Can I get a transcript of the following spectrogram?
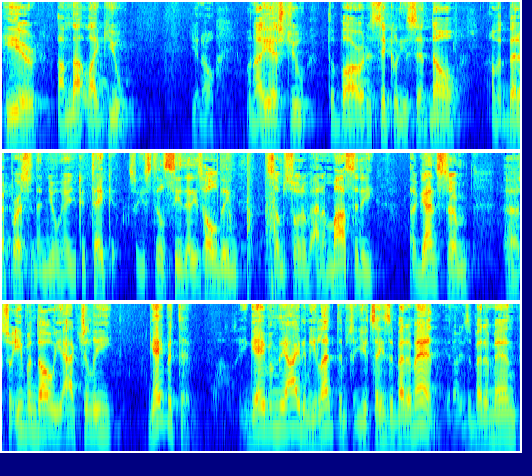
"Here, I'm not like you." You know, when I asked you to borrow the sickle, you said no. I'm a better person than you here. You could take it. So you still see that he's holding some sort of animosity against him. Uh, so even though he actually gave it to him, he gave him the item, he lent him. So you'd say he's a better man. You know, he's a better man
